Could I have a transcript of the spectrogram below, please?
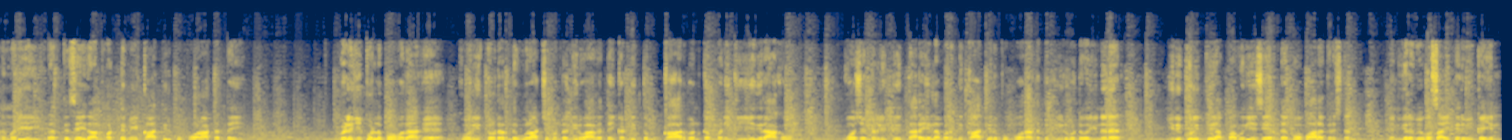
அனுமதியை ரத்து செய்தால் மட்டுமே காத்திருப்பு போராட்டத்தை விலகிக் கொள்ளப் போவதாக கோரி தொடர்ந்து ஊராட்சி மன்ற நிர்வாகத்தை கண்டித்தும் கார்பன் கம்பெனிக்கு எதிராகவும் கோஷங்களிட்டு தரையில் அமர்ந்து காத்திருப்பு போராட்டத்தில் ஈடுபட்டு வருகின்றனர். இது குறித்து அப்பகுதியை சேர்ந்த கோபாலகிருஷ்ணன் என்கிற விவசாயி தெரிவிக்கையில்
